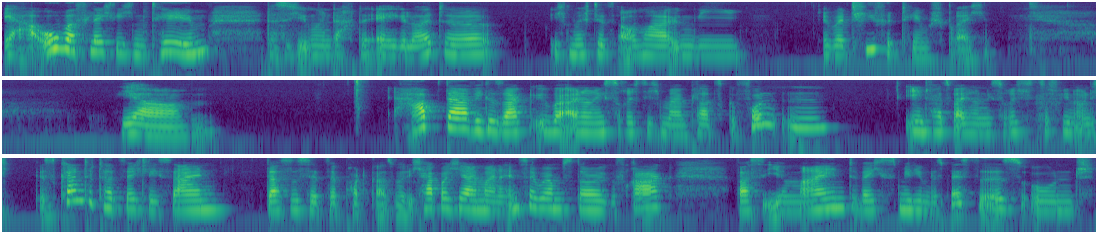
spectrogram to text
ja, oberflächlichen Themen, dass ich irgendwann dachte, ey Leute, ich möchte jetzt auch mal irgendwie über tiefe Themen sprechen. Ja, habe da, wie gesagt, überall noch nicht so richtig meinen Platz gefunden jedenfalls war ich noch nicht so richtig zufrieden und ich, es könnte tatsächlich sein, dass es jetzt der Podcast wird. Ich habe euch ja in meiner Instagram-Story gefragt, was ihr meint, welches Medium das Beste ist und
